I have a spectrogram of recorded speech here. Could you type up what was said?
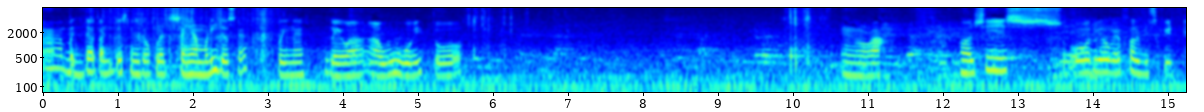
આ બધા કન્ટ્રીસની ચોકલેટ્સ અહીંયા મળી જશે. કોઈને લેવા આવવું હોય તો વાહ હર્શીસ ઓરિયો વેફર બિસ્કિટ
